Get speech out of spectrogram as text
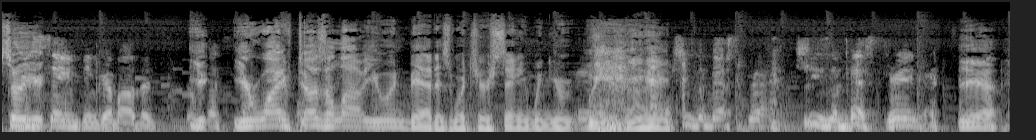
So the you're- same thing about it. Your, your wife does allow you in bed, is what you're saying when you're when you behave. she's the best. She's the best trainer. Yeah.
